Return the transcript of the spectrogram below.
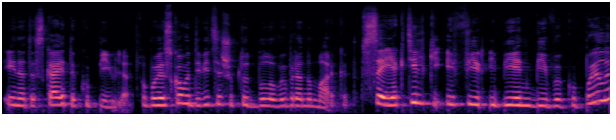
і натискаєте купівля. Обов'язково дивіться, щоб тут було вибрано маркет. Все, як тільки ефір і BNB ви купили,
